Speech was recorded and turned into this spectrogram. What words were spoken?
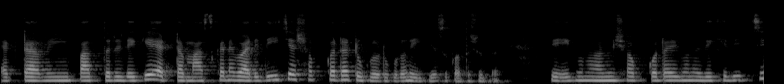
একটা আমি পাত্রে রেখে একটা মাঝখানে বাড়ি দিয়েছি আর সব কটা টুকরো টুকরো হয়ে গিয়েছে কত সুন্দর। তো এগুলো আমি সব কটা এগুলো রেখে দিচ্ছি।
